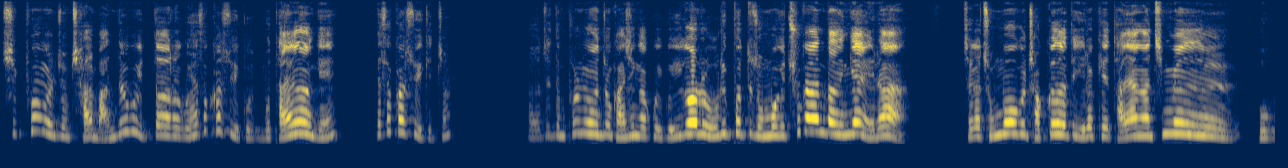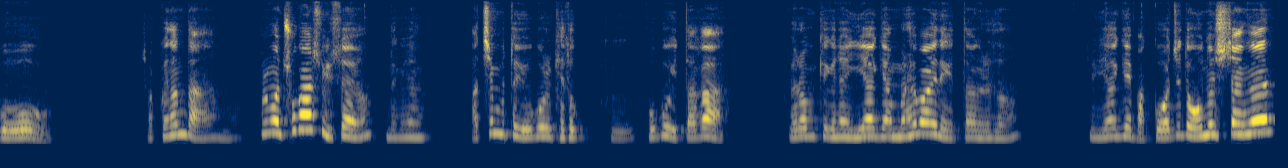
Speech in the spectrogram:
식품을 좀 잘 만들고 있다라고 해석할 수 있고 뭐 다양하게 해석할 수 있겠죠. 어쨌든 풀무원 좀 관심 갖고 있고 이거를 우리 포트 종목에 추가한다는 게 아니라 제가 종목을 접근할 때 이렇게 다양한 측면을 보고 접근한다. 뭐 풀무원 추가할 수 있어요. 근데 그냥 아침부터 요거를 계속 그 보고 있다가 여러분께 그냥 이야기 한번 해봐야 되겠다. 그래서 좀 이야기해 봤고 어쨌든 오늘 시장은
